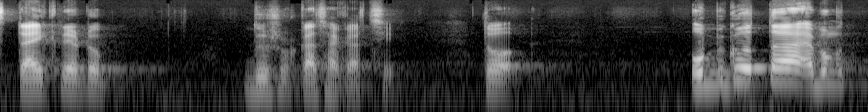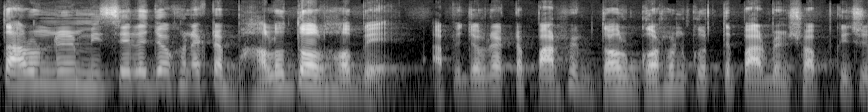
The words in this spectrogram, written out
স্ট্রাইক রেটও দুশোর কাছাকাছি। তো অভিজ্ঞতা এবং তারুণ্যের মিছিলে যখন একটা ভালো দল হবে, আপনি যখন একটা পারফেক্ট দল গঠন করতে পারবেন সব কিছু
